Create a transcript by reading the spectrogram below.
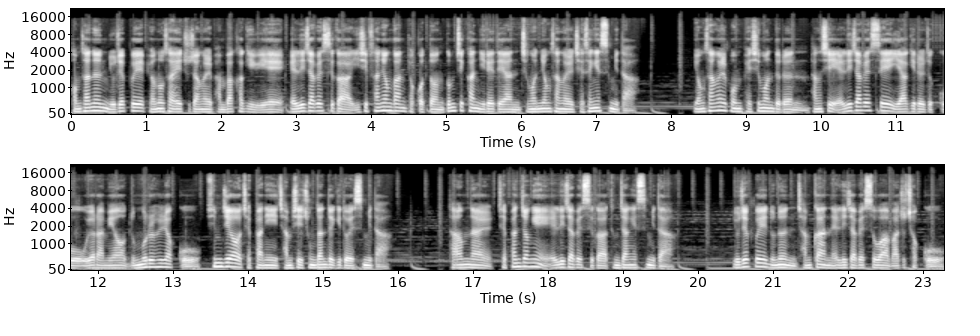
검사는 요제프의 변호사의 주장을 반박하기 위해 엘리자베스가 24년간 겪었던 끔찍한 일에 대한 증언 영상을 재생했습니다. 영상을 본 배심원들은 당시 엘리자베스의 이야기를 듣고 오열하며 눈물을 흘렸고 심지어 재판이 잠시 중단되기도 했습니다. 다음날 재판정에 엘리자베스가 등장했습니다. 요제프의 눈은 잠깐 엘리자베스와 마주쳤고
